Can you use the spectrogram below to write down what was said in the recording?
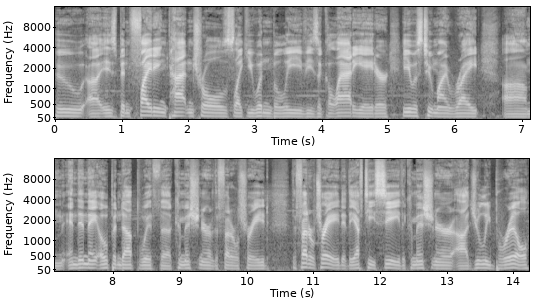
who uh, has been fighting patent trolls like you wouldn't believe. He's a gladiator. He was to my right. Um, and then they opened up with the commissioner of the Federal Trade, the Federal Trade, the FTC, the commissioner, uh, Julie Brill,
